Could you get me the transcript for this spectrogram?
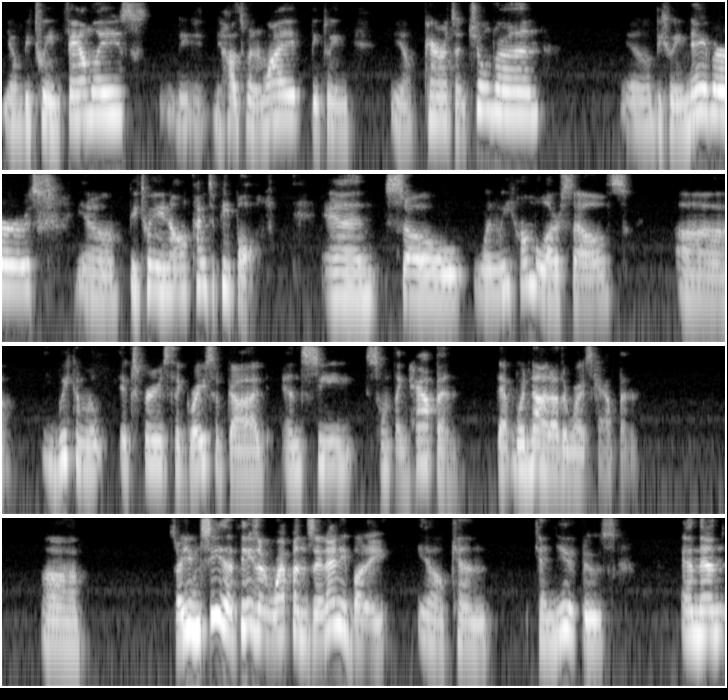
you know, between families, husband and wife, between you know parents and children, you know, between neighbors, you know, between all kinds of people. And so when we humble ourselves, uh, we can re- experience the grace of God and see something happen that would not otherwise happen. Uh, so you can see that these are weapons that anybody you know can can use. And then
